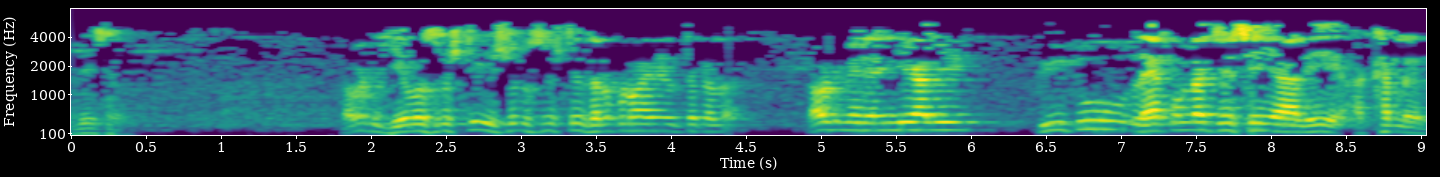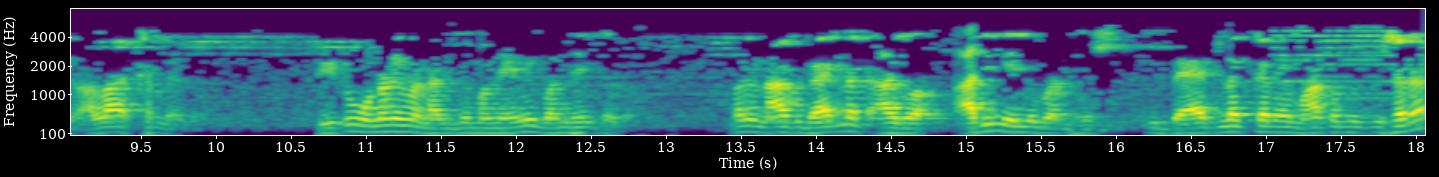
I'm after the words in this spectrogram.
అదే సార్. కాబట్టి జీవ సృష్టి ఈశ్వర సృష్టి సరిపడం అయితే కదా. కాబట్టి మీరు ఏం చేయాలి? పీటు లేకుండా చేసేయాలి. అక్కర్లేదు. అలా అక్కర్లేదు. పీటు టూ ఉండనివ్వండి. అది మిమ్మల్ని ఏమీ బంధించదు. మరి నాకు బ్యాడ్ లక్ అదో అది నిన్ను బంధిస్తుంది ఈ బ్యాడ్ లక్ అనే మాట ఉంది చూసారా?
